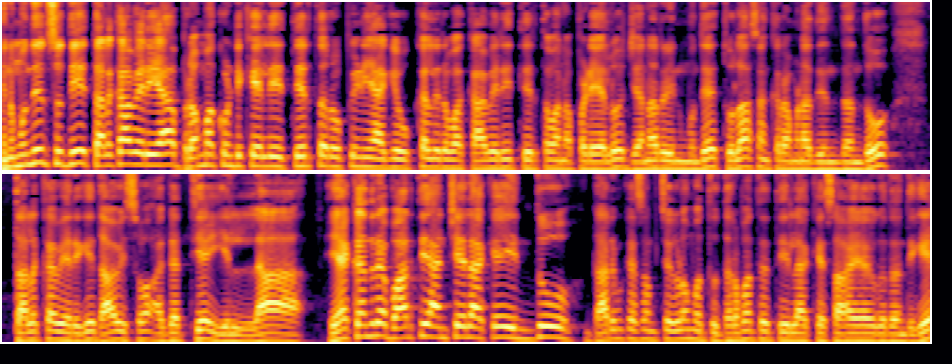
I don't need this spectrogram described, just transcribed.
ಇನ್ನು ಮುಂದಿನ ಸುದ್ದಿ, ತಲಕಾವೇರಿಯ ಬ್ರಹ್ಮಕುಂಟಿಕೆಯಲ್ಲಿ ತೀರ್ಥರೂಪಿಣಿಯಾಗಿ ಉಕ್ಕಲಿರುವ ಕಾವೇರಿ ತೀರ್ಥವನ್ನು ಪಡೆಯಲು ಜನರು ಇನ್ನು ಮುಂದೆ ತುಲಾ ಸಂಕ್ರಮಣದಿಂದಂದು ತಲಕಾವೇರಿಗೆ ಧಾವಿಸುವ ಅಗತ್ಯ ಇಲ್ಲ. ಯಾಕಂದ್ರೆ ಭಾರತೀಯ ಅಂಚೆ ಇಲಾಖೆ ಇಂದು ಧಾರ್ಮಿಕ ಸಂಸ್ಥೆಗಳು ಮತ್ತು ಧರ್ಮತತಿ ಇಲಾಖೆ ಸಹಯೋಗದೊಂದಿಗೆ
